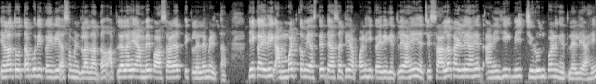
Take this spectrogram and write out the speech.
याला तोतापुरी कैरी असं म्हटलं जातं. आपल्याला हे आंबे पावसाळ्यात पिकलेले मिळतात. ही कैरी आंबट कमी असते. त्यासाठी आपण ही कैरी घेतली आहे. याची सालं काढली आहेत आणि ही मी चिरून पण घेतलेली आहे.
